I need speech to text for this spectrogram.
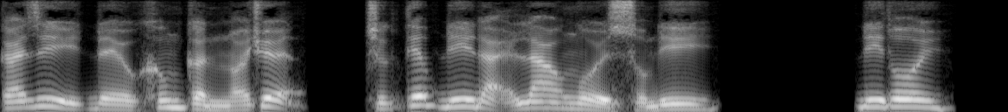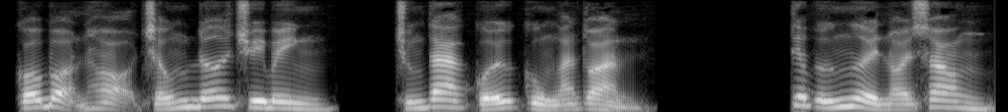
cái gì đều không cần nói chuyện, trực tiếp đi đại lao ngồi xổm đi. Đi thôi, có bọn họ chống đỡ truy binh, chúng ta cuối cùng an toàn. Tiếp ứng người nói xong,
